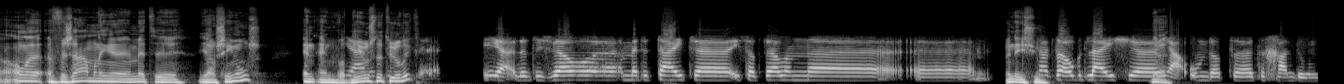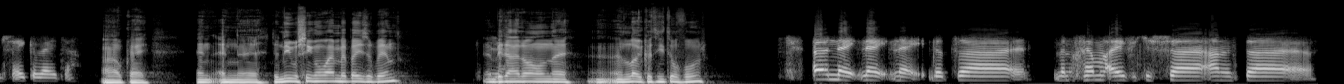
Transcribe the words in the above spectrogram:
alle verzamelingen met jouw singles? En, en wat Ja, nieuws dat is, natuurlijk? Ja, dat is wel, eh, met de tijd eh, is dat wel een, eh, Een issue. staat wel op het lijstje Ja. ja. om dat te gaan doen, zeker weten. Ah, oké. En, en de nieuwe single waar je mee bezig bent? Heb je daar al een, een leuke titel voor? Nee, nee, nee. Dat, ik ben nog helemaal eventjes aan het... eh, aan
